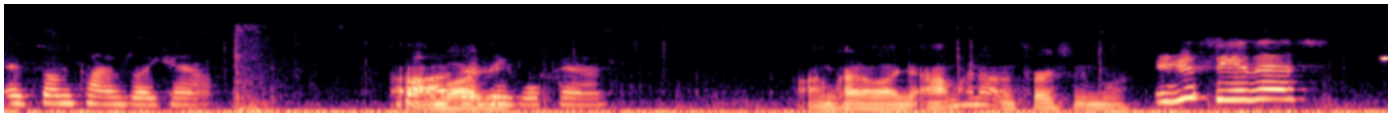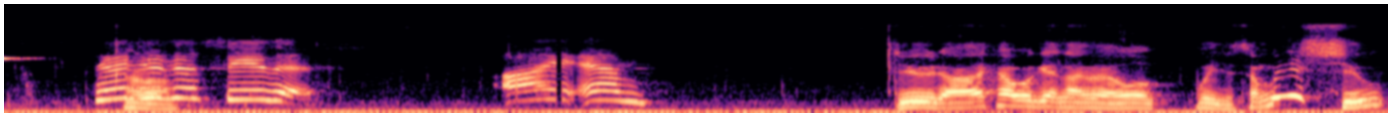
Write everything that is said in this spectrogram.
and sometimes I can't. But I'm other lagging. people can. I'm kind of lagging. How am I not in first anymore? Did you see this? Did Huh. you just see this? I am. Dude, I like how we're getting like a little. Wait, did somebody just shoot?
